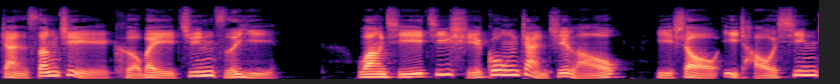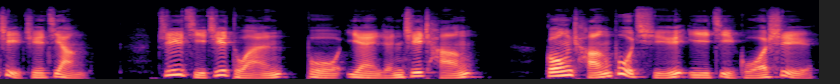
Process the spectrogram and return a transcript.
战僧志可谓君子矣。往其积石攻战之劳，以受一朝心志之将。知己之短，不掩人之长。攻城不取，以济国事。”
